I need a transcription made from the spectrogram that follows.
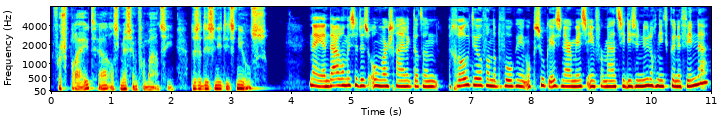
verspreid hè, als misinformatie. Dus het is niet iets nieuws. Nee, en daarom is het dus onwaarschijnlijk dat een groot deel van de bevolking op zoek is naar misinformatie die ze nu nog niet kunnen vinden,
